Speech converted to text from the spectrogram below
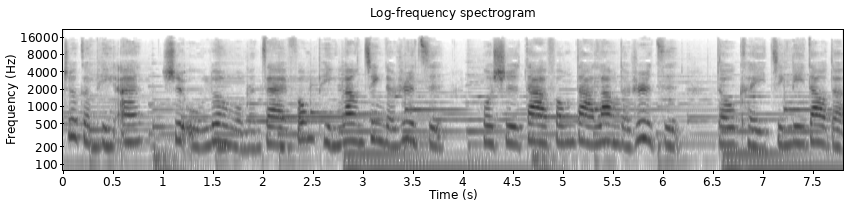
这个平安是无论我们在风平浪静的日子，或是大风大浪的日子，都可以经历到的。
